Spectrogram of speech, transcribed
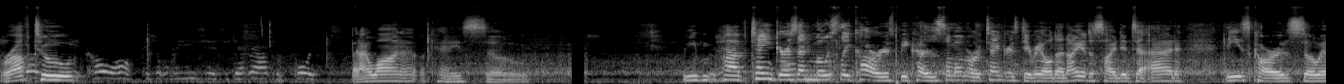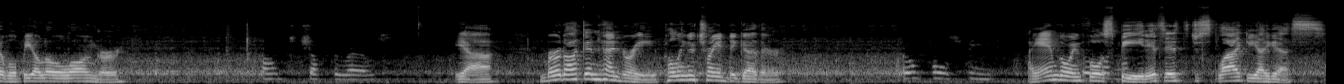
We're off to. Take your coal off, because it'll be easier to get the points. But I wanna. Okay, so. We have tankers and mostly cars because some of our tankers derailed, and I decided to add these cars so it will be a little longer. I'll jump the rails. Yeah. Murdoch and Henry pulling a train together. Go full speed. I am going full speed. It's it's just laggy, I guess.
